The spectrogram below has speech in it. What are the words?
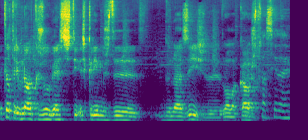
Aquele tribunal que julga estes crimes de, do nazis, de- do Não Holocausto. faço ideia.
